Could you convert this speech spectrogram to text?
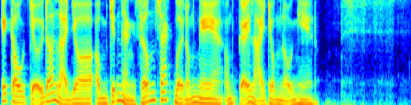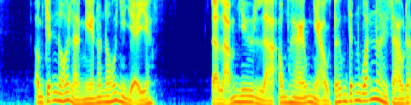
Cái câu chửi đó là do ông chính hàng xóm sát bên ông nghe, Ông kể lại cho ông nội nghe đó. Ông chính nói là nghe nó nói như vậy á, Là làm như là ông hai ông nhạo tới ông tính quánh nó hay sao đó.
